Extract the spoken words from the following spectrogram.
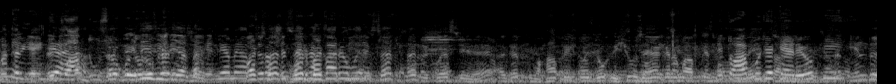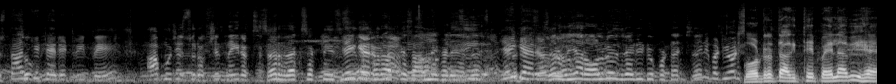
मतलब ये इंडिया है आप दूसरों को इंडिया में आप सुरक्षित नहीं रख पा रहे हो मुझे सर सर रिक्वेस्ट ये है अगर वहाँ पे कोई जो इश्यूज हैं अगर हम आपके नहीं तो आप मुझे कह रहे हो कि हिंदुस्तान की टेरिटरी पे आप मुझे सुरक्षित नहीं रख सकते सर रख सकते हैं यही कह रहे सर हो आपके सामने खड़े हैं सर यही कह रहे हो sir we are always ready to protect sir नहीं बट यू ਬਾਰਡਰ ਤਾਂ ਇੱਥੇ ਪਹਿਲਾਂ ਵੀ ਹੈ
